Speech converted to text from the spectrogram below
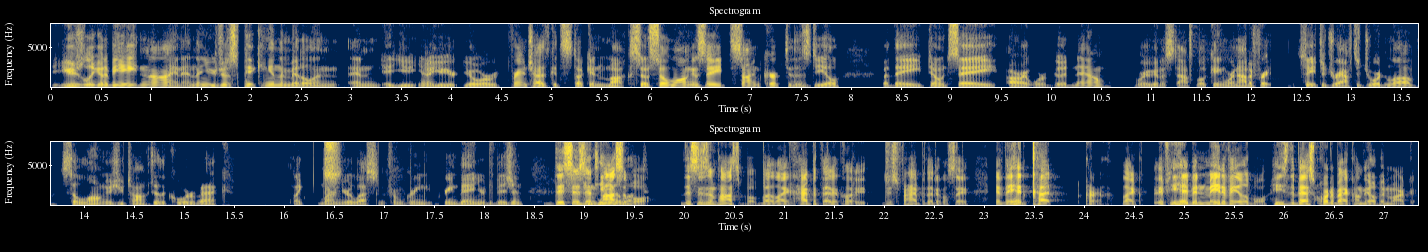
usually going to be 8 and 9 and then you're just picking in the middle and and you you know your your franchise gets stuck in muck. So so long as they sign Kirk to this deal, but they don't say, "All right, we're good now. We're going to stop looking. We're not afraid say to draft a Jordan Love." So long as you talk to the quarterback, like learn your lesson from Green Green Bay in your division. This isn't Continue possible. This isn't possible. But like hypothetically, just for hypothetical sake, if they had cut Kirk, like if he had been made available, he's the best quarterback on the open market,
